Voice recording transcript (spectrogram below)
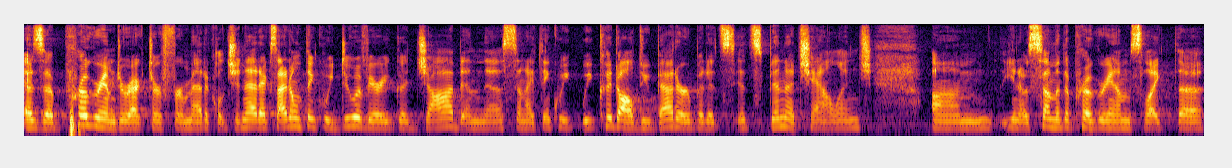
as a program director for medical genetics, I don't think we do a very good job in this, and I think we, we could all do better, but it's, it's been a challenge. Um, You know, some of the programs like the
